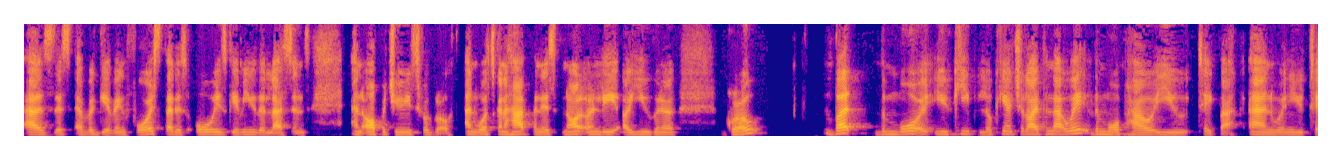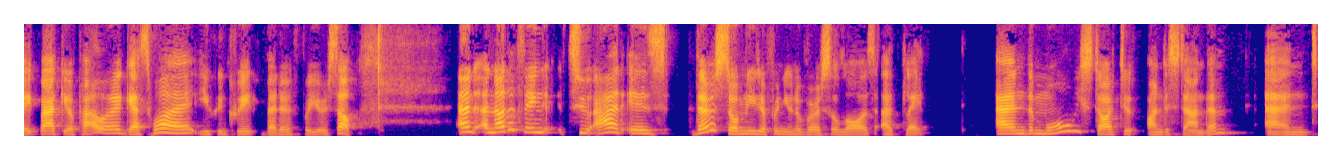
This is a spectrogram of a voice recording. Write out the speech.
as this ever giving force that is always giving you the lessons and opportunities for growth. And what's going to happen is not only are you going to grow, but the more you keep looking at your life in that way the more power you take back. And when you take back your power guess what? You can create better for yourself. And another thing to add is there are so many different universal laws at play. And the more we start to understand them and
